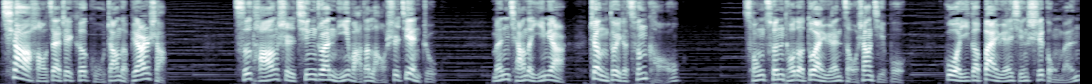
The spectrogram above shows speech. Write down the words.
恰好在这棵古樟的边上。祠堂是青砖泥瓦的老式建筑，门墙的一面正对着村口。从村头的断垣走上几步，过一个半圆形石拱门，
